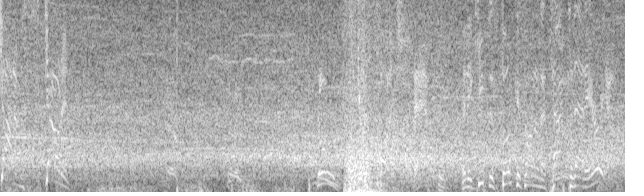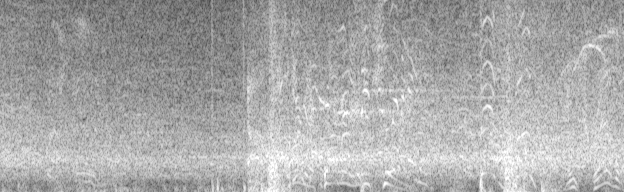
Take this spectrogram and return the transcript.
got him scouted. Oof, good punch. Nasty. And he keeps his focus on an attack to that area. Target acquired and destroyed. Eliminated. Big boot. Incredible.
